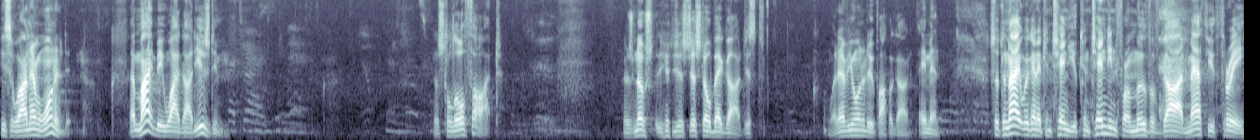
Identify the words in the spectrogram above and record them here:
He said, Well, I never wanted it. That might be why God used him. Just a little thought. There's no, just, just obey God. Just whatever you want to do, Papa God. Amen. So tonight we're going to continue contending for a move of God. Matthew 3,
